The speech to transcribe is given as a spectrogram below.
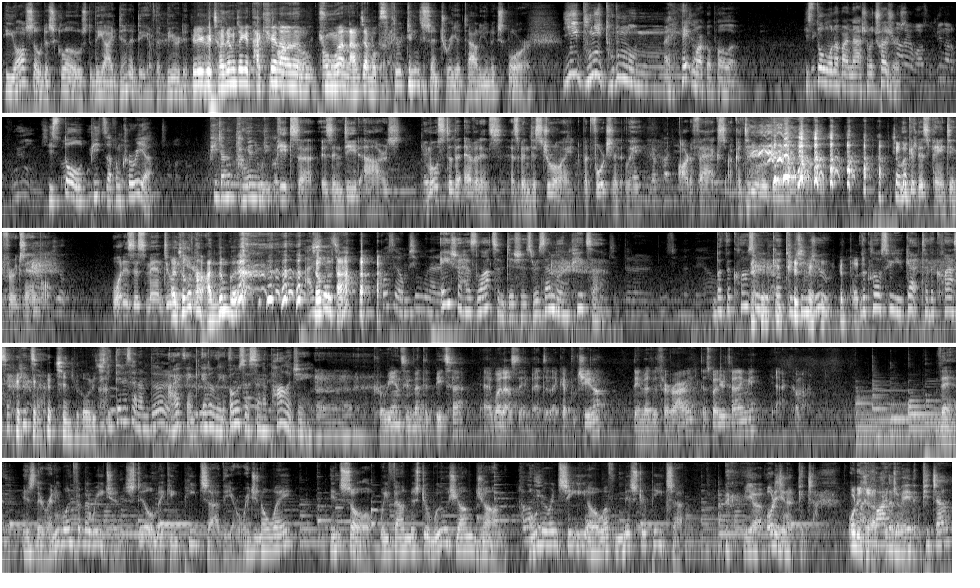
He also disclosed the identity of the bearded 그리고 man, 전형적인 다큐에 Marco 나오는 중후한 Polo, 남자 the 목소리. 13th century Italian explorer. 이 분이 도둑놈 I hate Marco Polo. He stole one of our national treasures. He stole pizza from Korea. 피자는 당연히 우리 거. Pizza is indeed ours. Most of the evidence has been destroyed, but fortunately, artifacts are continually being uncovered. Look at this painting, for example. What is this man 아 doing 저거 here? 다 만든 거야? 저걸 다? 아시아적 곳의 음식 문화를 Asia has lots of dishes resembling pizza, 음식들을 볼 수 있는데요. but the closer you get to Jinju, the closer you get to the classic pizza. 진주가 오리지널. 이태리 사람들 I think Italy owes us an apology. Koreans invented pizza. Uh, what else they invented? A cappuccino? They invented Ferrari? That's what you're telling me? Yeah, come on. Then, is there anyone from the region still making pizza the original way? In Seoul, we found Mr. Woo Xiong Jung, owner and CEO of Mr. Pizza. We are original pizza. 오리지널 My father 피자. made pizza.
